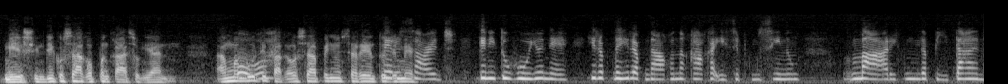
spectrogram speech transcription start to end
Miss, hindi ko sakop ang kasong yan. Ang mabuti Oo. pa, kausapin yung Sarento Pero de Mes. Sarge, ganito ho yun eh. Hirap na hirap na ako nakakaisip kung sinong maaari kong lapitan.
